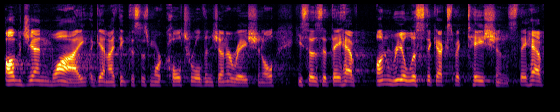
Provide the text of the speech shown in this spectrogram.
of Gen Y, again, I think this is more cultural than generational. He says that they have unrealistic expectations, they have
